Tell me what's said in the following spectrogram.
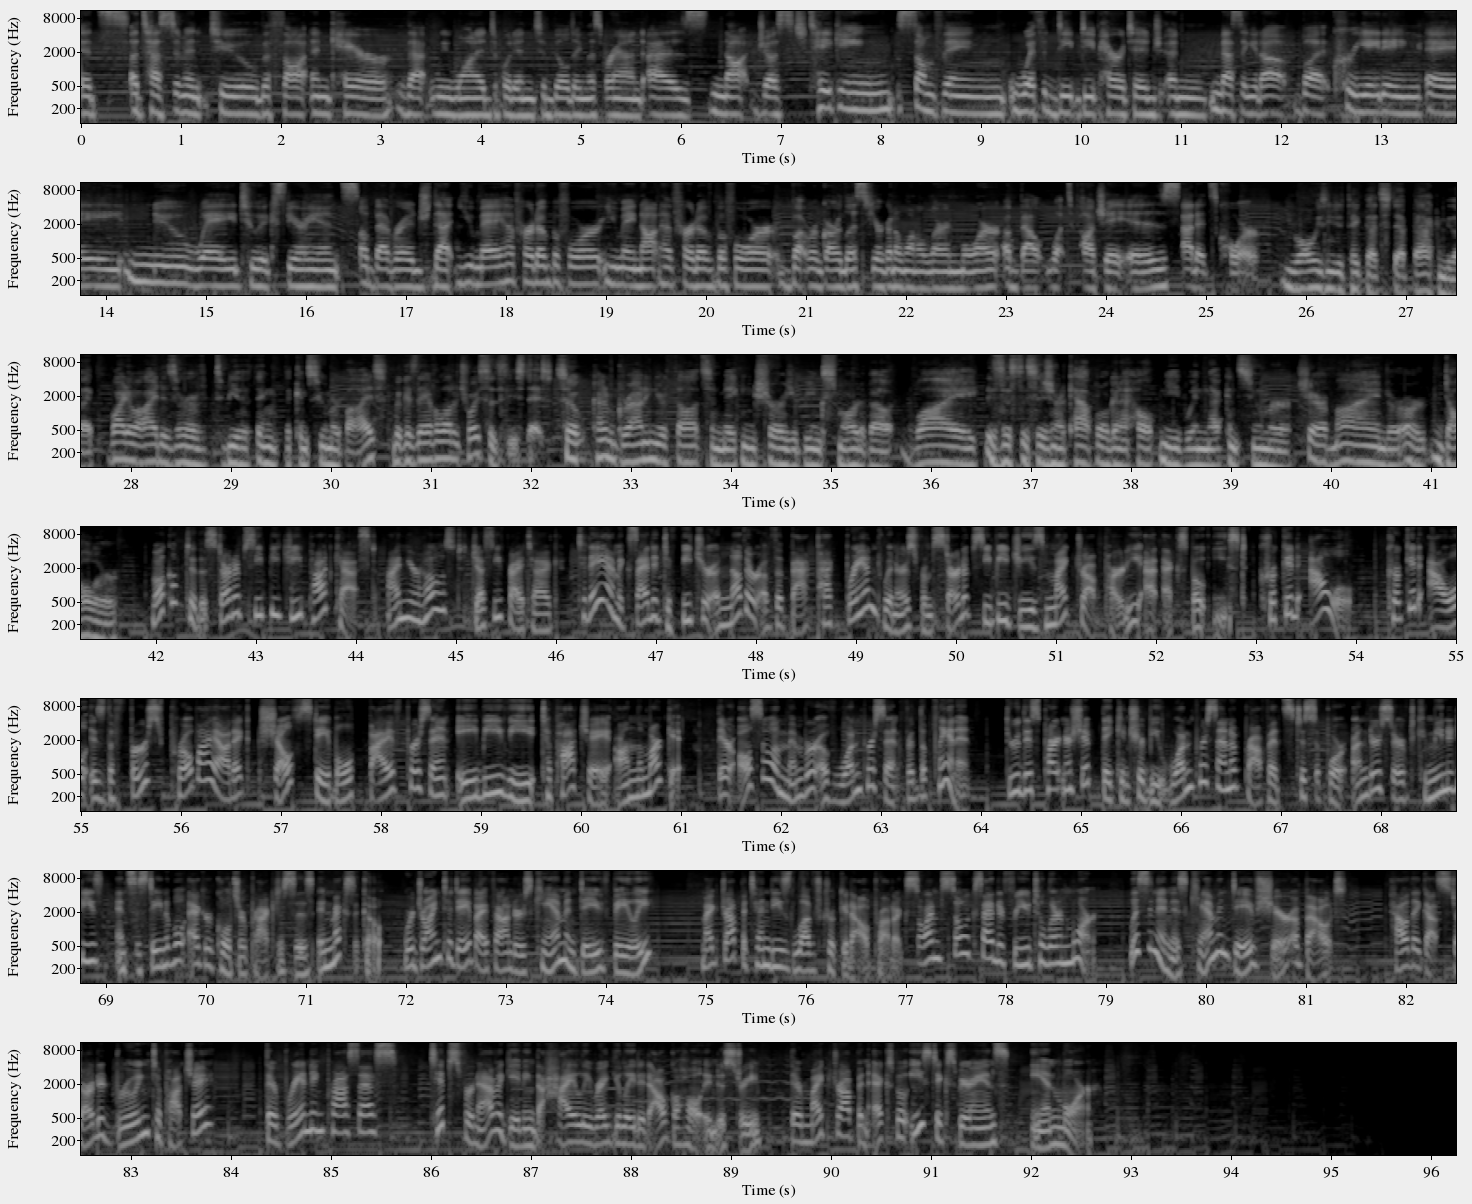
It's a testament to the thought and care that we wanted to put into building this brand as not just taking something with a deep, deep heritage and messing it up, but creating a new way to experience a beverage that you may have heard of before, you may not have heard of before, but regardless, you're going to want to learn more about what Tepache is at its core. You always need to take that step back and be like, why do I deserve to be the thing that consumer consumer buys because they have a lot of choices these days. So, kind of grounding your thoughts and making sure you're being smart about why is this decision or capital going to help me win that consumer share of mind or, or dollar Welcome to the Startup CPG podcast. I'm your host, Jessi Freitag. Today I'm excited to feature another of the backpack brand winners from Startup CPG's mic drop party at Expo East, Crooked Owl. Crooked Owl is the first probiotic, shelf stable, 5% ABV Tepache on the market. They're also a member of 1% for the Planet. Through this partnership, they contribute 1% of profits to support underserved communities and sustainable agriculture practices in Mexico. We're joined today by founders Cam and Dave Bailey. Mic Drop attendees loved Crooked Owl products, so I'm so excited for you to learn more. Listen in as Cam and Dave share about how they got started brewing Tepache, their branding process, tips for navigating the highly regulated alcohol industry, their mic drop and Expo East experience, and more.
